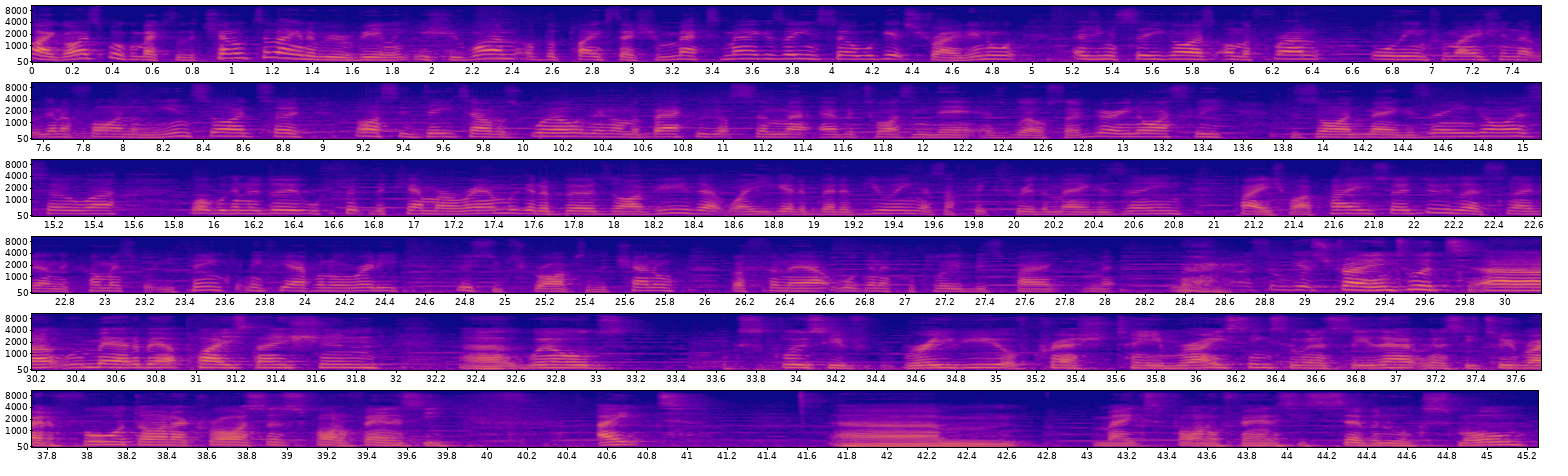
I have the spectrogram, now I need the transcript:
Hi guys, welcome back to the channel. Today I'm going to be revealing issue 1 of the PlayStation Max magazine, so we'll get straight into it. As you can see guys, on the front, all the information that we're going to find on the inside, so nicely detailed as well. And then on the back we've got some uh, advertising there as well. So very nicely designed magazine guys. So uh, what we're going to do, we'll flip the camera around, we get a bird's eye view, that way you get a better viewing as I flick through the magazine page by page. So do let us know down in the comments what you think, and if you haven't already, do subscribe to the channel. But for now, we're going to conclude this page. so we'll get straight into it. Uh, we're mad about PlayStation, uh, world's exclusive review of Crash Team Racing. So we're going to see that. We're going to see Tomb Raider 4, Dino Crisis, Final Fantasy 8. Um, makes Final Fantasy 7 look small.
